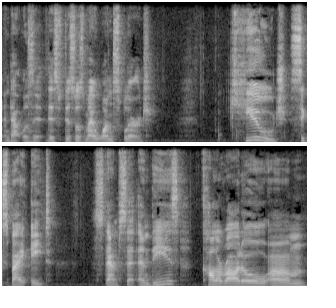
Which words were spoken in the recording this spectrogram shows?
and that was it. This this was my one splurge huge six by eight stamp set. And these Colorado um,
